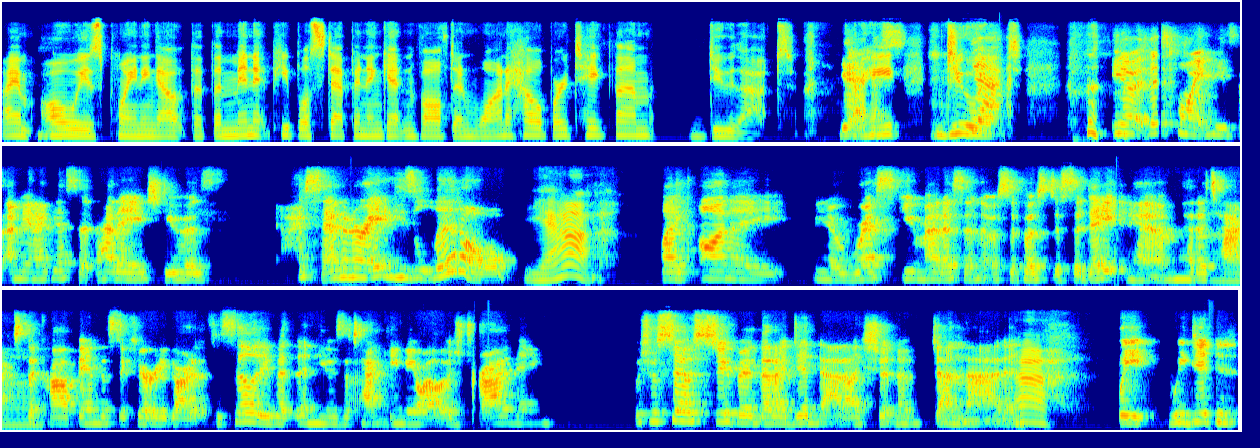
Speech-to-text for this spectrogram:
i am mm-hmm. always pointing out that the minute people step in and get involved and want to help or take them do that yes. right do yeah. it you know at this point he's i mean i guess at that age he was seven or eight he's little yeah like on a you know, rescue medicine that was supposed to sedate him had attacked the cop and the security guard at the facility, but then he was attacking me while I was driving, which was so stupid that I did that. I shouldn't have done that. And ah. we we didn't.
